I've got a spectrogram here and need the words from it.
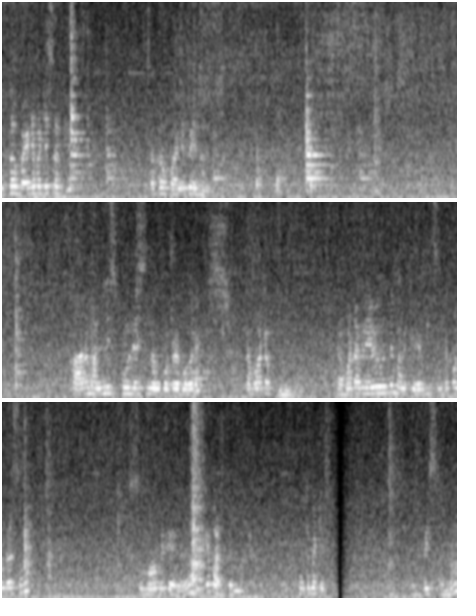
ఉత్తగా బయట పెట్టేసరికి చక్కగా పండిపోయినాను. కారం అన్ని స్పూన్లు వేసింది అనుకుంటారేమో కానీ టమాటా టమాటా గ్రేవీ ఉంది మనకి ఏది చింతపండు రసం సో మామిడికాయ కదా అందుకే పడుతుంది అనమాట మూత పెట్టేసుకున్నాం. పంపేసుకున్నాం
